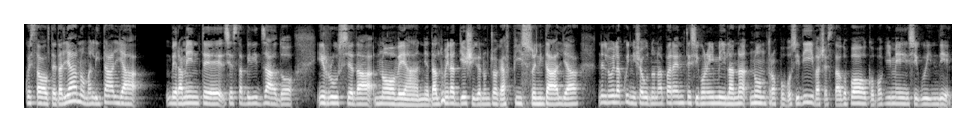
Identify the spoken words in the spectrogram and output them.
questa volta italiano, ma l'Italia veramente si è stabilizzato in Russia da nove anni, è dal 2010 che non gioca fisso in Italia, nel 2015 ha avuto una parentesi con il Milan non troppo positiva, c'è stato poco, pochi mesi, quindi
